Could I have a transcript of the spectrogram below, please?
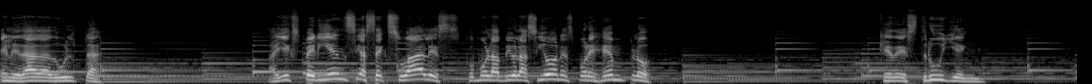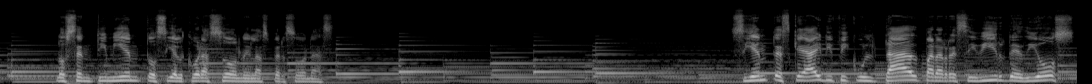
en la edad adulta. Hay experiencias sexuales como las violaciones, por ejemplo, que destruyen los sentimientos y el corazón en las personas. Sientes que hay dificultad para recibir de Dios.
